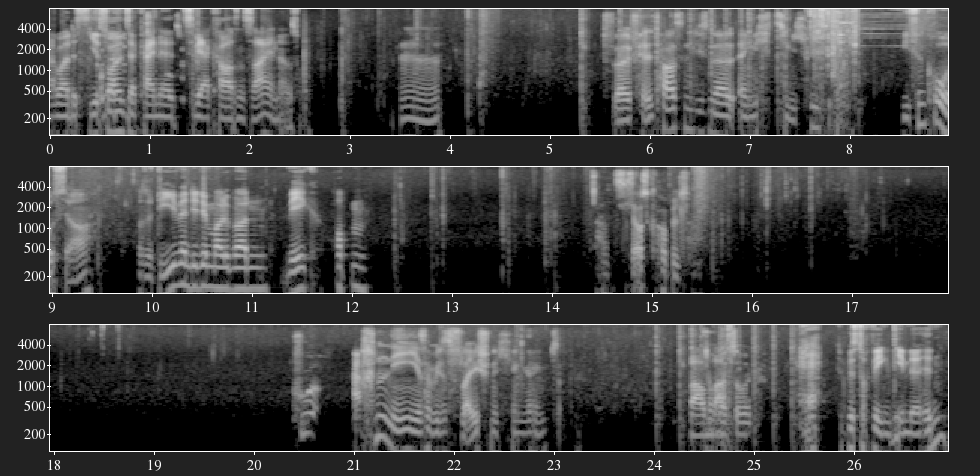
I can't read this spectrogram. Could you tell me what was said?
aber das hier sollen es ja keine Zwerghasen sein, also. Mhm. Weil Feldhasen, die sind ja eigentlich ziemlich riesig. Die sind groß, ja. Also die, wenn die dir mal über den Weg hoppen. Hat sich ausgehoppelt. Puh. Ach nee, jetzt habe ich das Fleisch nicht hingehängt. Warum Nochmal warst du? zurück. Hä? Du bist doch wegen dem da hin?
